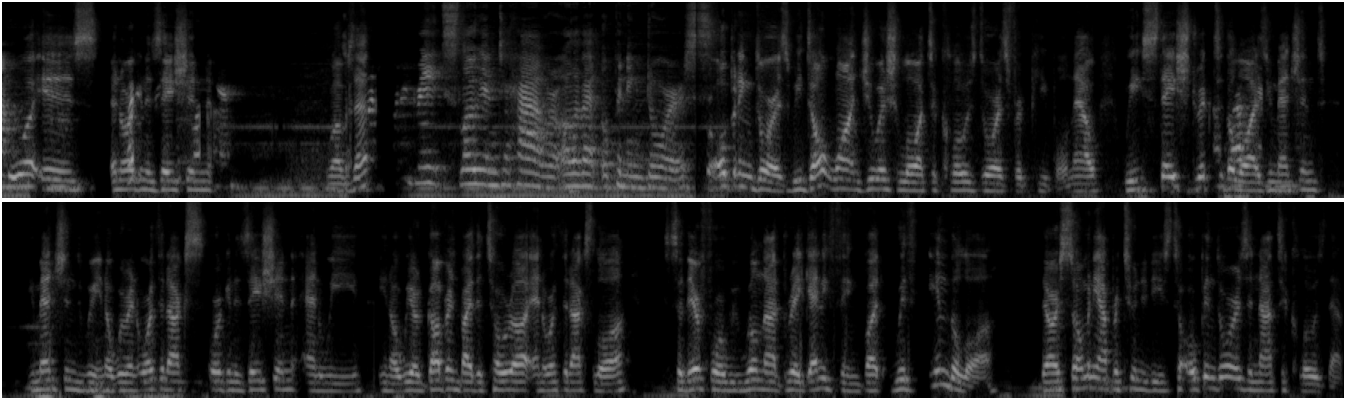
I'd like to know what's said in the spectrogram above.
Ah. Pua is an organization. What was that? What a great slogan to have. We're all about opening doors. We're opening doors. We don't want Jewish law to close doors for people. Now we stay strict to the law, as you mentioned. You mentioned we, you know, we're an Orthodox organization, and we, you know, we are governed by the Torah and Orthodox law. So therefore, we will not break anything. But within the law, there are so many opportunities to open doors and not to close them.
